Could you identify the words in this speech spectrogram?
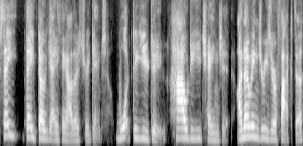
say they don't get anything out of those three games? What do you do? How do you change it? I know injuries are a factor.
